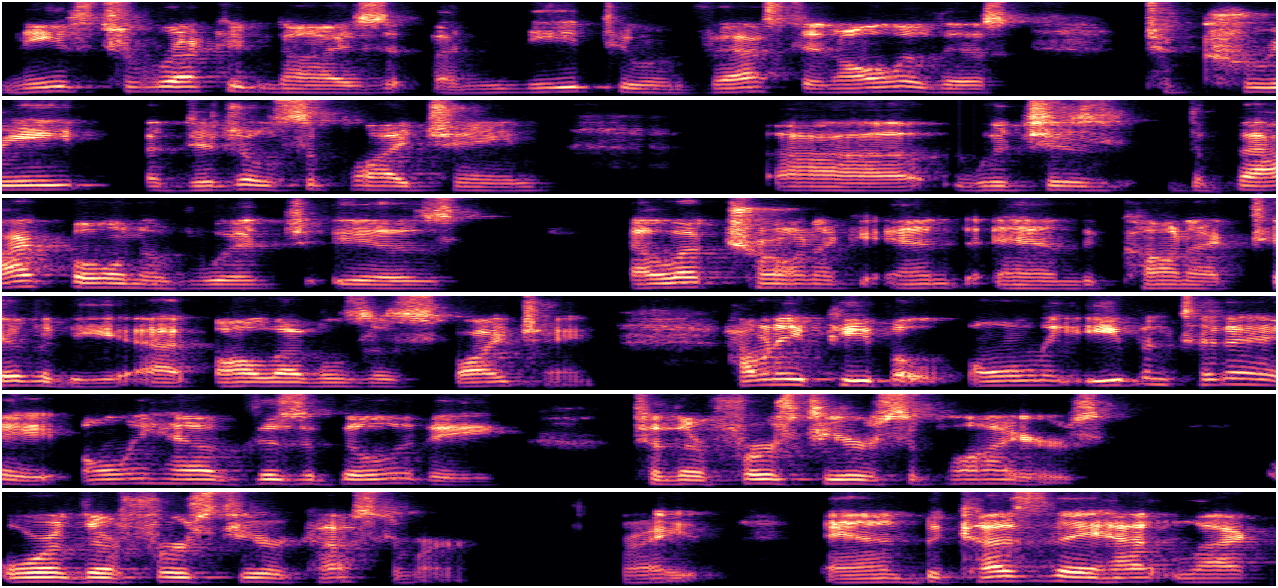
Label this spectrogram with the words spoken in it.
needs to recognize a need to invest in all of this to create a digital supply chain, uh, which is the backbone of which is electronic end-to-end connectivity at all levels of supply chain. How many people only, even today, only have visibility to their first tier suppliers or their first tier customer, right? And because they had lack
